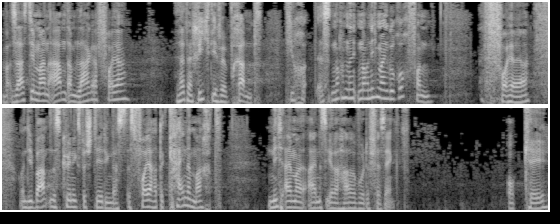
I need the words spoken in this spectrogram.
saßt ihr mal einen Abend am Lagerfeuer? Ja, da riecht ihr verbrannt. Das ist noch, noch nicht mal ein Geruch von Feuer, ja. Und die Beamten des Königs bestätigen das. Das Feuer hatte keine Macht. Nicht einmal eines ihrer Haare wurde versenkt okay,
